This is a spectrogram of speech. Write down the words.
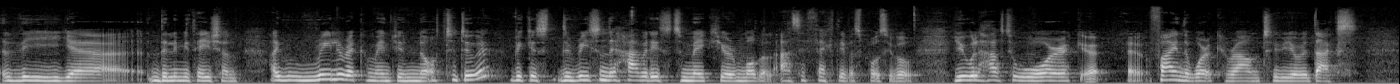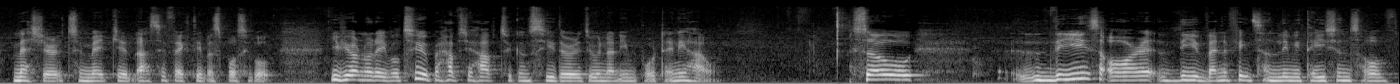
the uh, the limitation. I really recommend you not to do it because the reason they have it is to make your model as effective as possible. You will have to work uh, uh, find the workaround to your DAX measure to make it as effective as possible. If you are not able to, perhaps you have to consider doing an import anyhow. So these are the benefits and limitations of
